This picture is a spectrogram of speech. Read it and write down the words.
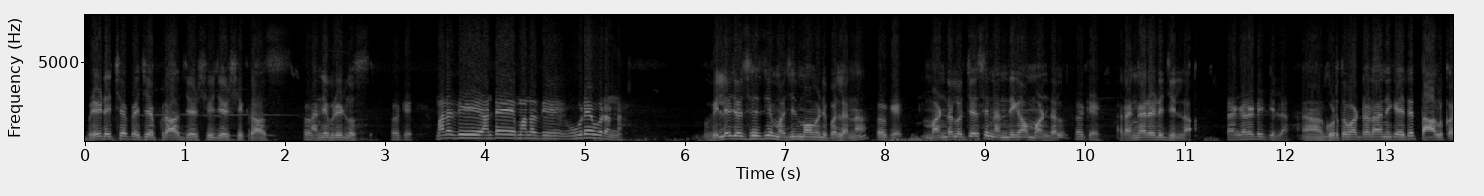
Breed HF HF cross jersey jersey cross అన్ని బ్రీడ్లు వస్తాయి. ఓకే. మనది అంటే మనది ఊరే ఊరన్న విలేజ్ వచ్చేసి మజిద్ మామిడిపల్లి అన్న. ఓకే. మండల్ వచ్చేసి నందిగాం మండల్. ఓకే. రంగారెడ్డి జిల్లా. రంగారెడ్డి జిల్లా. గుర్తుపట్టడానికి అయితే తాలూకా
